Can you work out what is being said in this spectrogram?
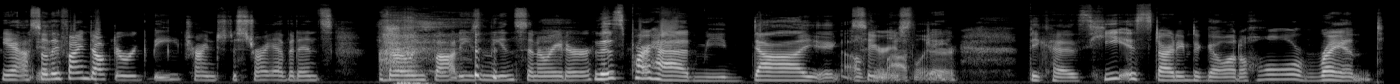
yeah. So they find Doctor Rigby trying to destroy evidence, throwing bodies in the incinerator. This part had me dying of Seriously. laughter because he is starting to go on a whole rant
